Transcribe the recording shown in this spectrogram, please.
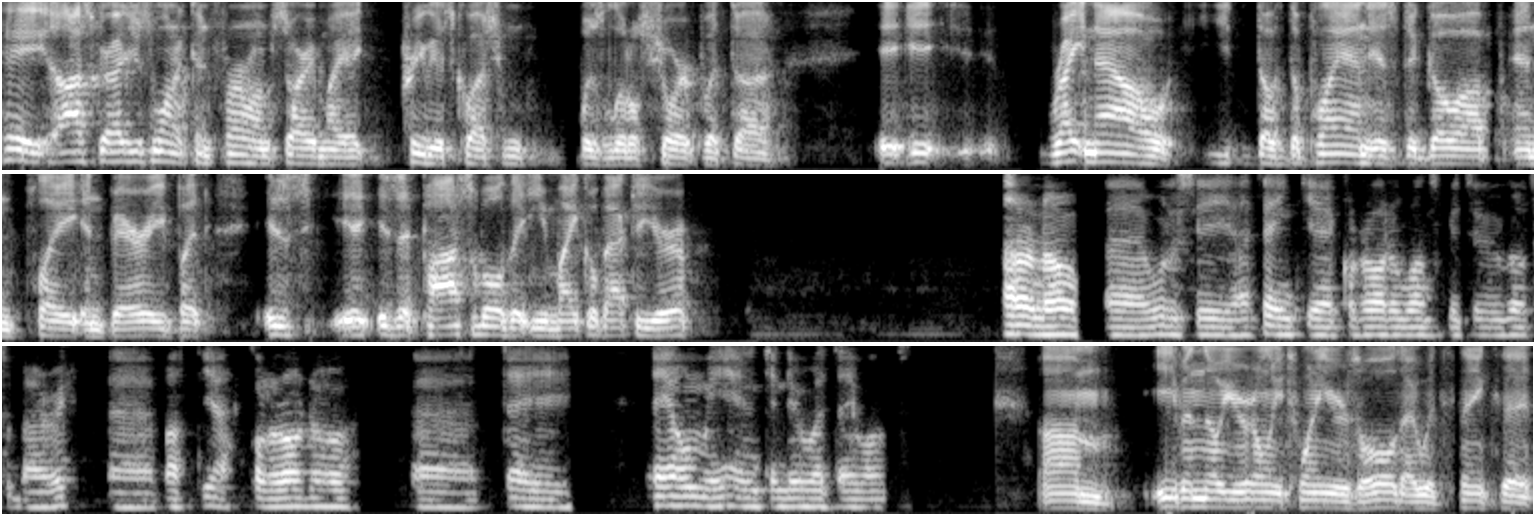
Hey, Oskar, I just want to confirm. I'm sorry, my previous question was a little short, but uh, it, it, right now the, the plan is to go up and play in Barrie, but is is it possible that you might go back to Europe? I don't know. Uh, we'll see. I think uh, Colorado wants me to go to Barrie, uh, but yeah, Colorado uh, they they own me and can do what they want. Um, even though you're only 20 years old, I would think that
